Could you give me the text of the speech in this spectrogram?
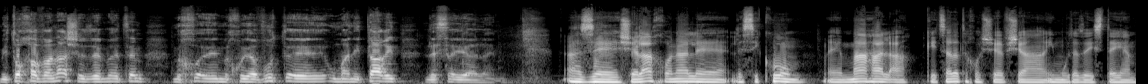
מתוך הבנה שזה בעצם מחויבות אה, הומניטרית לסייע להם. אז אה, שאלה אחרונה לסיכום, מה הלאה? כיצד אתה חושב שהעימות הזה יסתיים?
